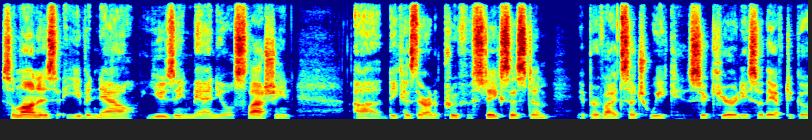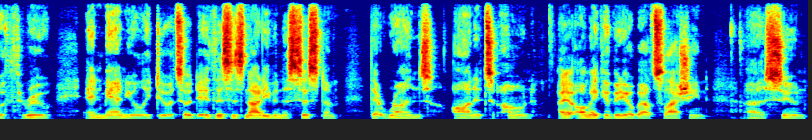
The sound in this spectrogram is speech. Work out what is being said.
Solana is even now using manual slashing uh, because they're on a proof of stake system. It provides such weak security, so they have to go through and manually do it. So this is not even a system that runs on its own. I, will make a video about slashing uh, soon.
